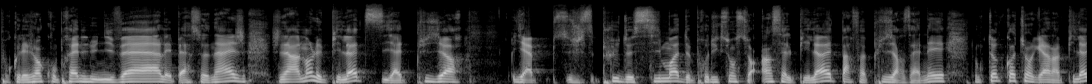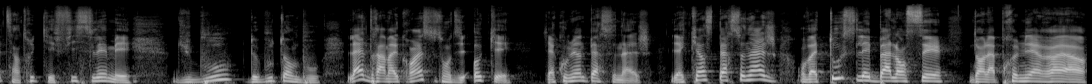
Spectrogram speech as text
pour que les gens comprennent l'univers, les personnages. Généralement, le pilote, il y a plusieurs. Il y a plus de six mois de production sur un seul pilote, parfois plusieurs années. Donc, quand tu regardes un pilote, c'est un truc qui est ficelé, mais du bout, de bout en bout. Là, le drama coréen se sont dit, OK, il y a combien de personnages? Il y a 15 personnages, on va tous les balancer dans la première heure,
